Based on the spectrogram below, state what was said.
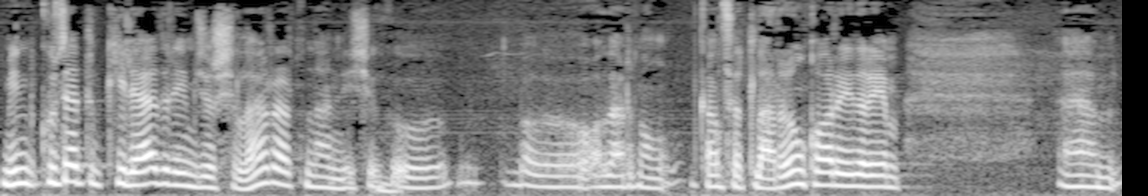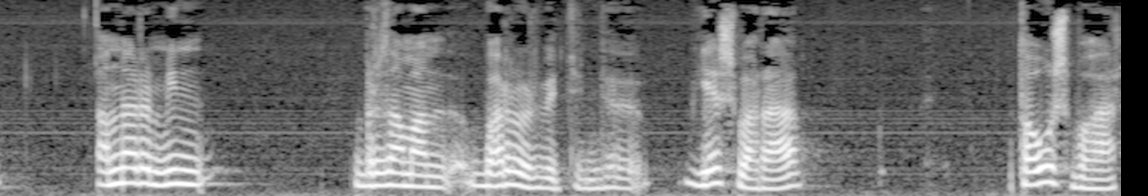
мин күзәтеп киләдерем җырчылар артыннан ничек э, э, аларның концертларын карыйдырем. Эм, Аннары мин бер заман барыбер бит инде яшь бара, тавыш бар.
